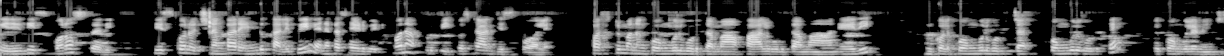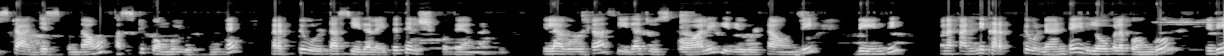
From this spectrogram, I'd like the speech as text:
మీదికి తీసుకొని వస్తుంది. తీసుకొని వచ్చినాక రెండు కలిపి వెనక సైడ్ పెట్టుకొని అప్పుడు పీకో స్టార్ట్ చేసుకోవాలి. ఫస్ట్ మనం కొంగులు కుడతామా పాలు కుడతామా అనేది ఇంకో కొంగులు కుట్ట కొంగులు కుడితే కొంగుల నుంచి స్టార్ట్ చేసుకుందాము. ఫస్ట్ కొంగులు కుట్టుకుంటే కరెక్ట్ ఉల్టా సీదాలు అయితే తెలిసిపోతాయి అన్నట్టు. ఇలాగ ఉల్టా సీదా చూసుకోవాలి. ఇది ఉల్టా ఉంది. దీనిది మనకు అన్ని కరెక్ట్ ఉండే అంటే ఇది లోపల కొంగు ఇది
